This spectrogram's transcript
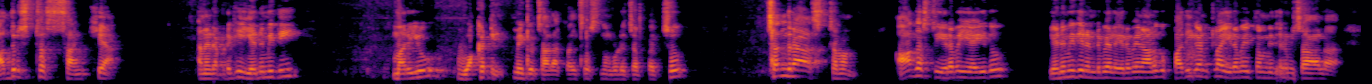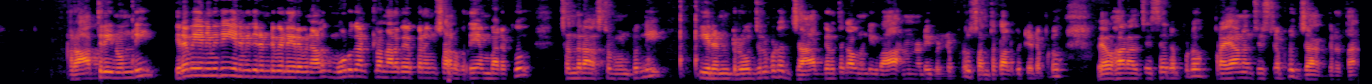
అదృష్ట సంఖ్య అనేటప్పటికీ ఎనిమిది మరియు ఒకటి మీకు చాలా కలిసి వస్తుందని కూడా చెప్పొచ్చు. చంద్రాష్టమం. ఆగస్టు ఇరవై ఐదు ఎనిమిది రెండు వేల ఇరవై నాలుగు పది గంటల ఇరవై తొమ్మిది నిమిషాల రాత్రి నుండి ఇరవై ఎనిమిది ఎనిమిది రెండు వేల ఇరవై నాలుగు మూడు గంటల నలభై ఒక్క నిమిషాల ఉదయం వరకు చంద్రాష్టమం ఉంటుంది. ఈ రెండు రోజులు కూడా జాగ్రత్తగా ఉండి వాహనం నడిపేటప్పుడు సంతకాలు పెట్టేటప్పుడు వ్యవహారాలు చేసేటప్పుడు ప్రయాణం చేసేటప్పుడు జాగ్రత్త.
